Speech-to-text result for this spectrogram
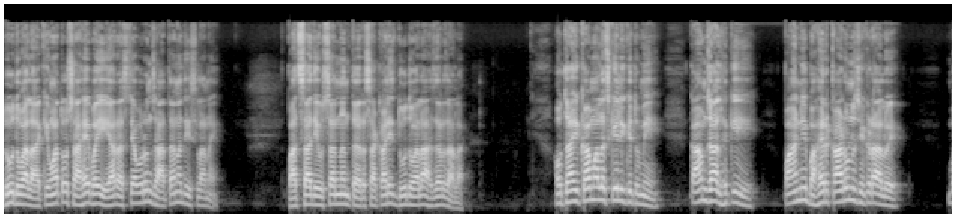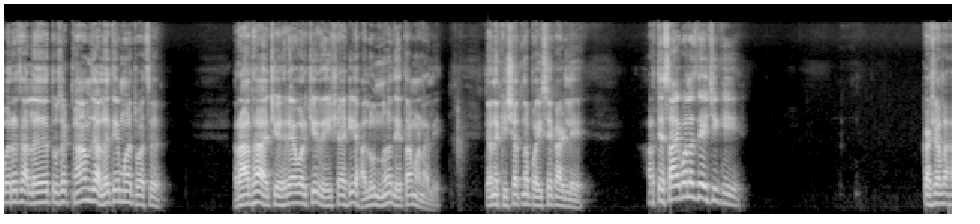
दूधवाला किंवा तो साहेबही या रस्त्यावरून जाताना दिसला नाही. पाच सहा दिवसांनंतर सकाळीच दूधवाला हजर झाला. अहो ताई कामालाच केली की तुम्ही? काम झालं की पाणी बाहेर काढूनच इकडं आलोय. बरं झालं तुझं काम झालं ते महत्त्वाचं राधा चेहऱ्यावरची रेषाही हलून न देता म्हणाली. त्यानं खिशातनं पैसे काढले. अरे ते साहेबालाच द्यायची की? कशाला?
